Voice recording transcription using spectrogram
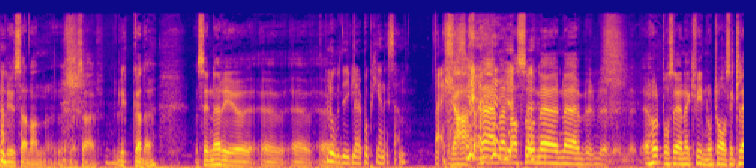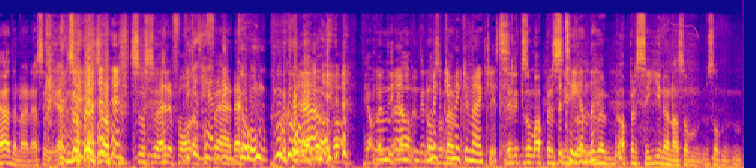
De blir ju sällan eh, så här, lyckade. Sen är det ju eh, eh, eh, Blodiglar på penisen. Nej. Ja, nej men alltså när, när, jag höll på att säga när kvinnor tar av sig kläderna i den här serien så, så, så, så är det fara Vilket på händer färde. gång på gång. Ja, ja men det är Mm, alltid någon sån mycket, där, mycket märkligt. det är lite som apelsin, apelsinerna som, som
